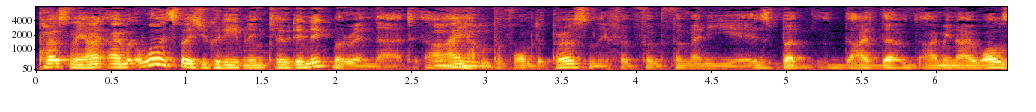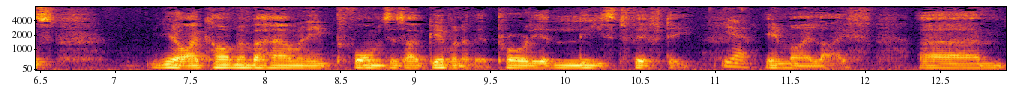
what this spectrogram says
personally. I, I well, I suppose you could even include Enigma in that. Mm-hmm. I haven't performed it personally for, for, for many years, but I, I mean, I was, you know, I can't remember how many performances I've given of it. Probably at least fifty. Yeah. In my life, um,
